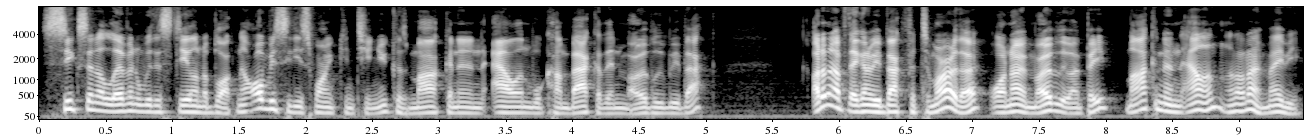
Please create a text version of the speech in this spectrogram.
6 and 11 with a steal and a block. Now, obviously, this won't continue because Markkanen and Allen will come back and then Mobley will be back. I don't know if they're going to be back for tomorrow, though. Or no, Mobley won't be. Markkanen and Allen, I don't know, maybe.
